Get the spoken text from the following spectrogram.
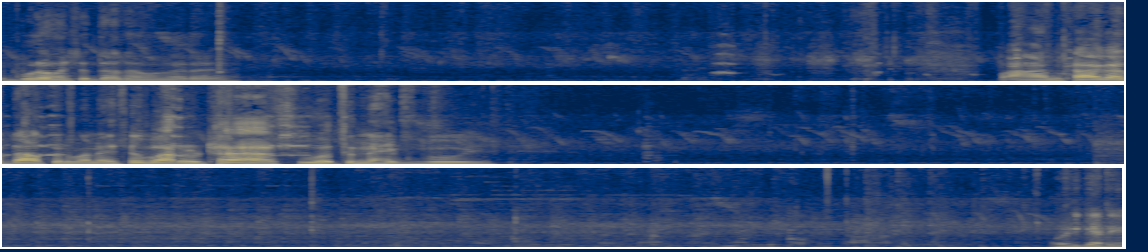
বুড়ো মানুষের দাদা আমার পান খাগা দাঁতুর বানাইছে বারোটা শুয়ো তো নাই বই ওই গাড়ি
